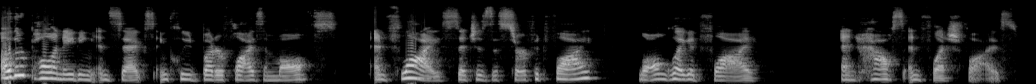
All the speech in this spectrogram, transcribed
Other pollinating insects include butterflies and moths, and flies such as the syrphid fly, long-legged fly, and house and flesh flies.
